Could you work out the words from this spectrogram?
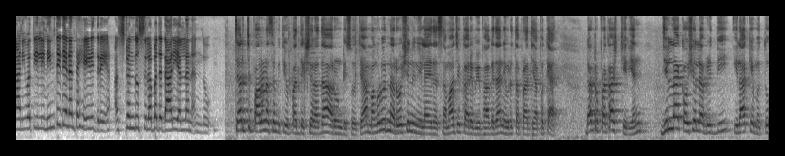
ನಾನು ಇವತ್ತು ಇಲ್ಲಿ ನಿಂತಿದ್ದೇನಂತ ಹೇಳಿದರೆ ಅಷ್ಟೊಂದು ಸುಲಭದ ದಾರಿ ಅಲ್ಲ ನಂದು. ಚರ್ಚ್ ಪಾಲನಾ ಸಮಿತಿ ಉಪಾಧ್ಯಕ್ಷರಾದ ಅರುಣ್ ಡಿಸೋಜ, ಮಂಗಳೂರಿನ ರೋಷನ್ ನಿಲಯದ ಸಮಾಜ ಕಾರ್ಯ ವಿಭಾಗದ ನಿವೃತ್ತ ಪ್ರಾಧ್ಯಾಪಕ ಡಾಕ್ಟರ್ ಪ್ರಕಾಶ್ ಚಿರಿಯನ್ ಜಿಲ್ಲಾ ಕೌಶಲ್ಯಾಭಿವೃದ್ಧಿ ಇಲಾಖೆ ಮತ್ತು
